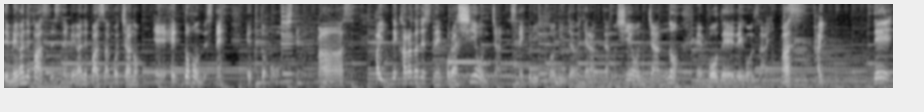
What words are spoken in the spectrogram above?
で、メガネパーツですね。メガネパーツはこちらの、えー、ヘッドホンですね。ヘッドホンをしております。はい。で、体ですね。これはシオンちゃんですね。クリプト忍者のキャラクターのシオンちゃんのえボデーでございます。はい。で、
